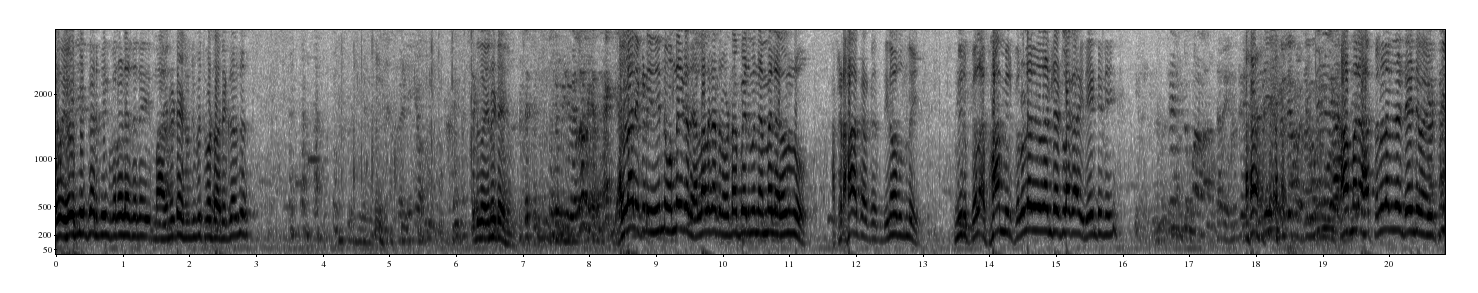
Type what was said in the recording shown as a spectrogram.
ఎవరు చెప్పారు మీకు పిలవలేదని? మా ఇన్విటేషన్ చూపించమంటారు రికార్డు ఇదిగో ఇన్విటేషన్ మీరు వెళ్ళాలి ఇక్కడ ఇవన్నీ ఉన్నాయి కదా. వెళ్ళాలి కదా. నూట డెబ్బై ఐదు మంది ఎమ్మెల్యే వెళ్ళరు. అక్కడ అక్కడ దీనవుతుంది మీరు పిల్ల హా, మీరు పిలవలేదు కదంటే ఎట్లాగా ఇదేంటిది? మరి ఆ పిల్లలేదు అంటే ఏంటి? వచ్చి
